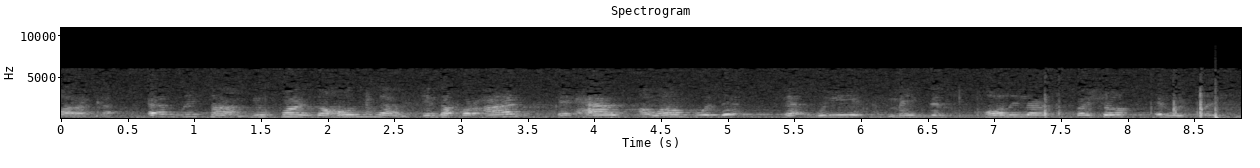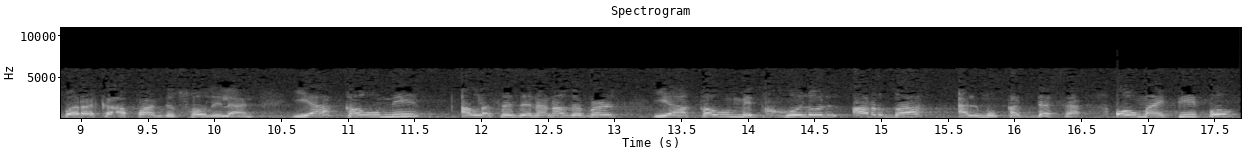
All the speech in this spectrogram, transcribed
barakah. Every time you find the Holy Land in the Quran, it has along with it that we make this Holy Land special and we place barakah upon this Holy Land. Ya qawmi, Allah says in another verse, Ya qawmi dkhulul arda al-muqaddasa. O my people,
